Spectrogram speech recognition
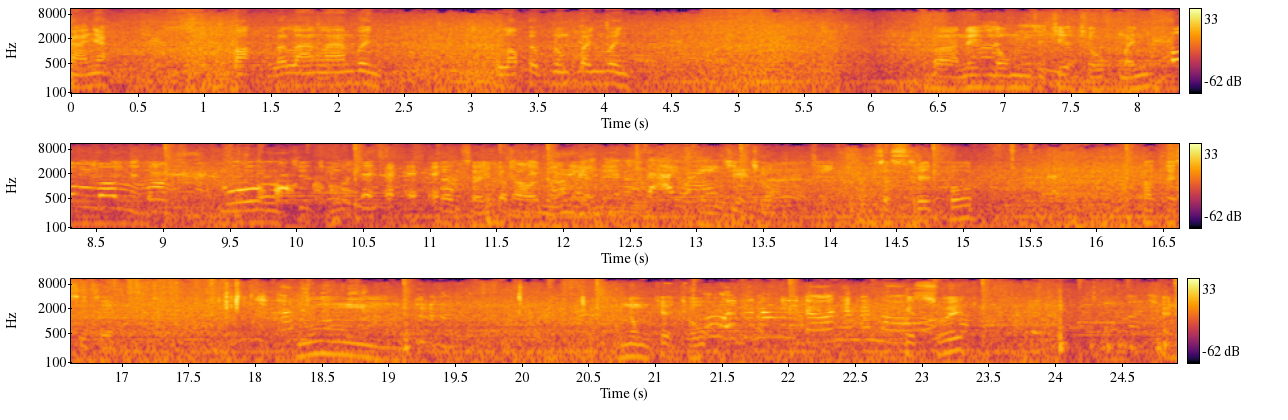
ងាញ់ណាបោះលើឡើងឡានវិញត្រឡប់ទៅភ្នំពេញវិញបាទនេះនំជាជៀកជ្រូកមិញមុំមុំមុំនំជាជ្រូកបងស្រីគាត់ឲ្យមិញនេះនំជាជ្រូក It's a street food How tastes it? អឺនំជាជ្រូកអូយគឺនំនេះដល់ញ៉ាំបានមក It's sweet and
